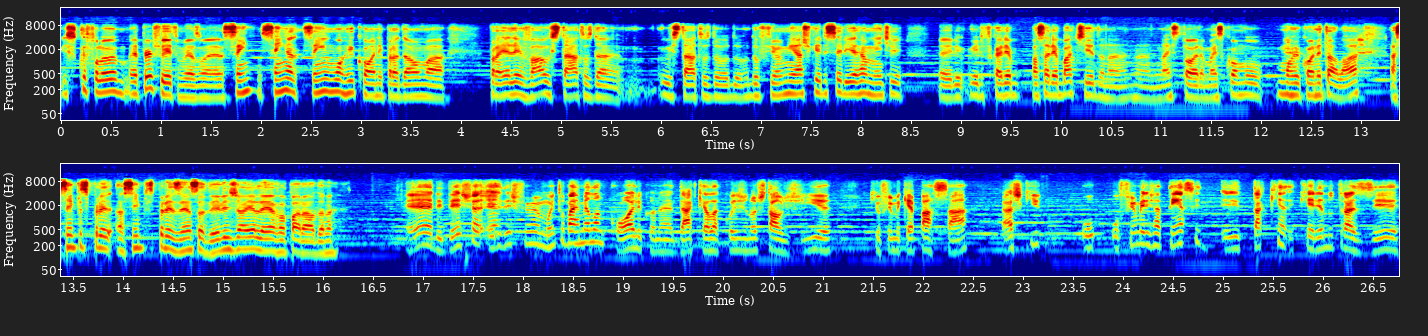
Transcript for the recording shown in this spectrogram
Isso que você falou é perfeito mesmo. É, sem, sem, sem o Morricone para dar uma para elevar o status da o status do, do, do, filme acho que ele seria realmente ele, ele ficaria passaria batido na, na, na, história mas como o Morricone tá lá a simples, a simples presença dele já eleva a parada né é ele deixa ele deixa o filme muito mais melancólico né dá aquela coisa de nostalgia que o filme quer passar acho que o, o filme ele já tem esse ele tá querendo trazer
